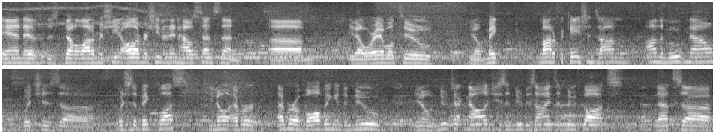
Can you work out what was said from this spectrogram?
and has done a lot of machine, all our machine machining in-house since then. Um, you know, we're able to, you know, make modifications on on the move now, which is uh, which is a big plus. You know, ever ever evolving into new, you know, new technologies and new designs and new thoughts. That's uh,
